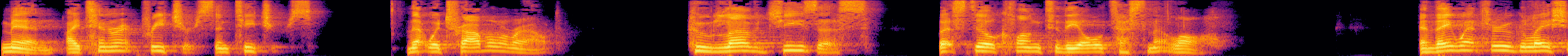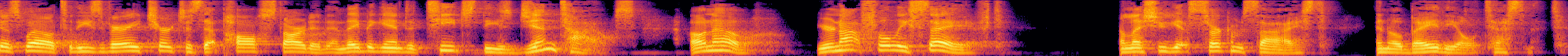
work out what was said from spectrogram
men, itinerant preachers and teachers that would travel around who loved Jesus but still clung to the Old Testament law. And they went through Galatia as well to these very churches that Paul started, and they began to teach these Gentiles oh no, you're not fully saved unless you get circumcised and obey the Old Testament.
